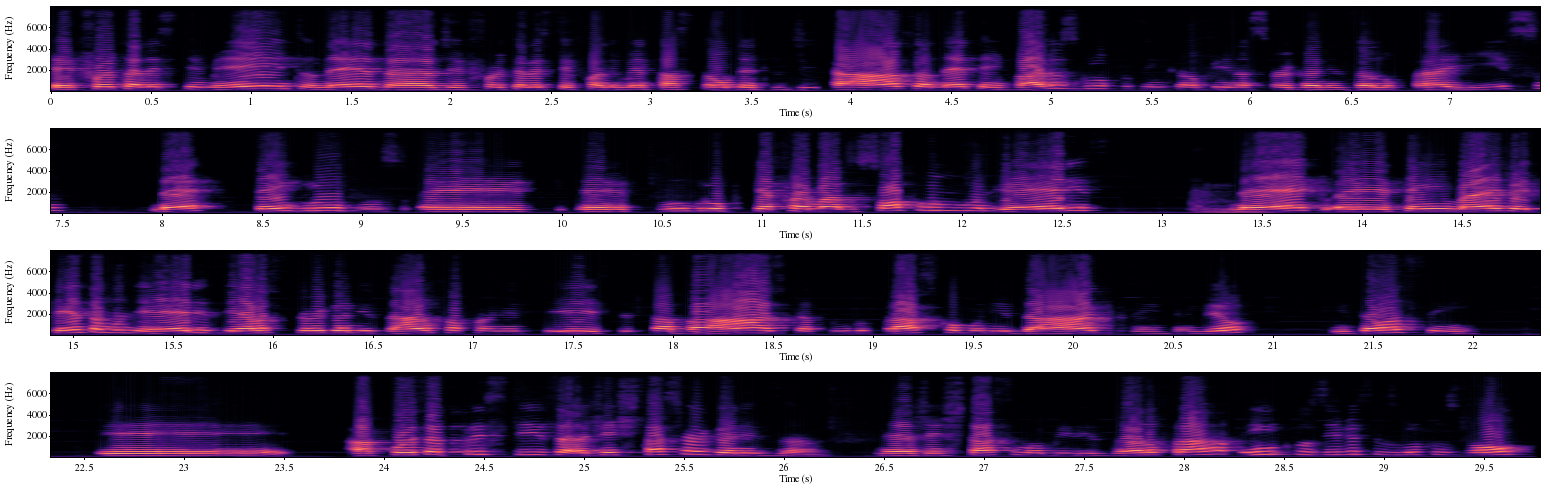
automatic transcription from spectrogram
é, fortalecimento, né, da, de fortalecer com alimentação dentro de casa, né, tem vários grupos em Campinas se organizando para isso, né, tem grupos, é, é, um grupo que é formado só por mulheres, né? É, tem mais de 80 mulheres e elas se organizaram para fornecer cesta básica, tudo para as comunidades, entendeu? Então, assim, é, a coisa precisa, a gente está se organizando, né? A gente está se mobilizando para, inclusive, esses grupos vão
